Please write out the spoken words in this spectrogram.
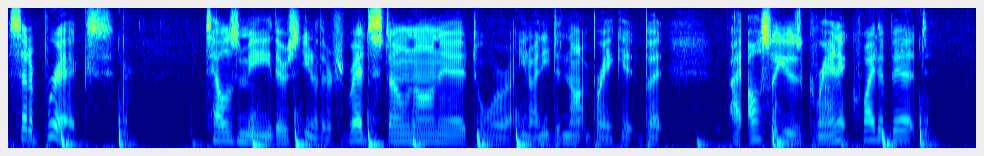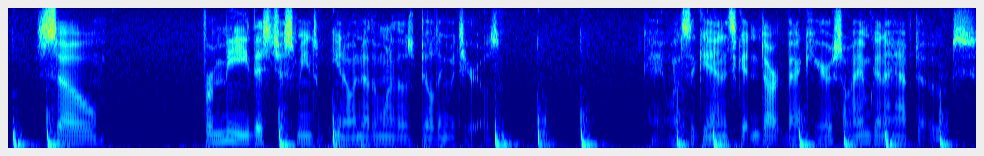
set of bricks tells me there's, you know, there's redstone on it, or, you know, I need to not break it, but I also use granite quite a bit, so for me, this just means, you know, another one of those building materials. Okay, once again, it's getting dark back here, so I am going to have to, oops.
